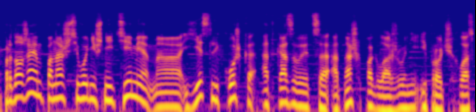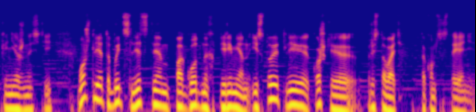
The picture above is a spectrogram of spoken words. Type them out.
продолжаем по нашей сегодняшней теме. А, если кошка отказывается от наших поглаживаний и прочих ласк и нежностей, может ли это быть следствием погодных перемен? И стоит ли кошке приставать в таком состоянии?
